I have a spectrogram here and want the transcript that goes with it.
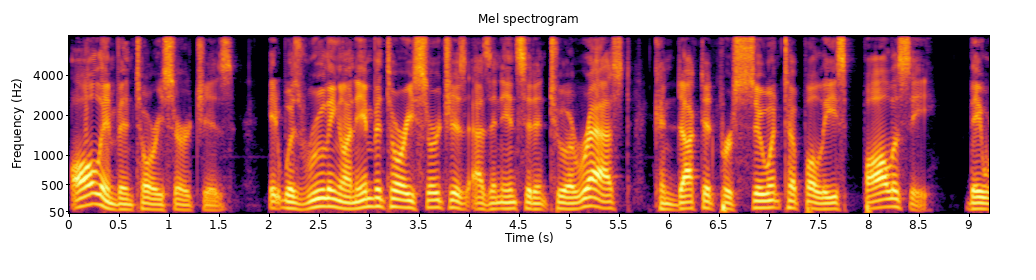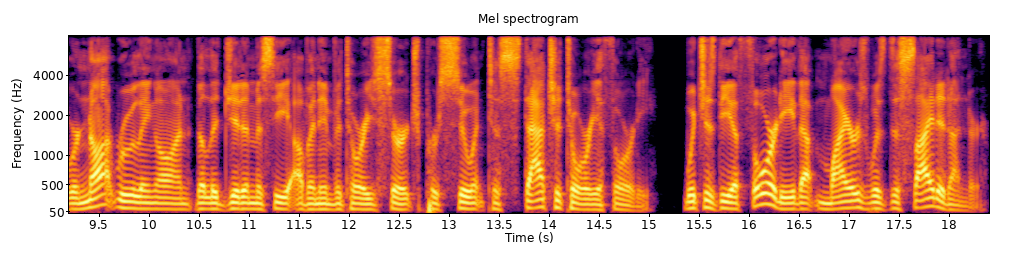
all inventory searches, it was ruling on inventory searches as an incident to arrest conducted pursuant to police policy. They were not ruling on the legitimacy of an inventory search pursuant to statutory authority, which is the authority that Myers was decided under.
